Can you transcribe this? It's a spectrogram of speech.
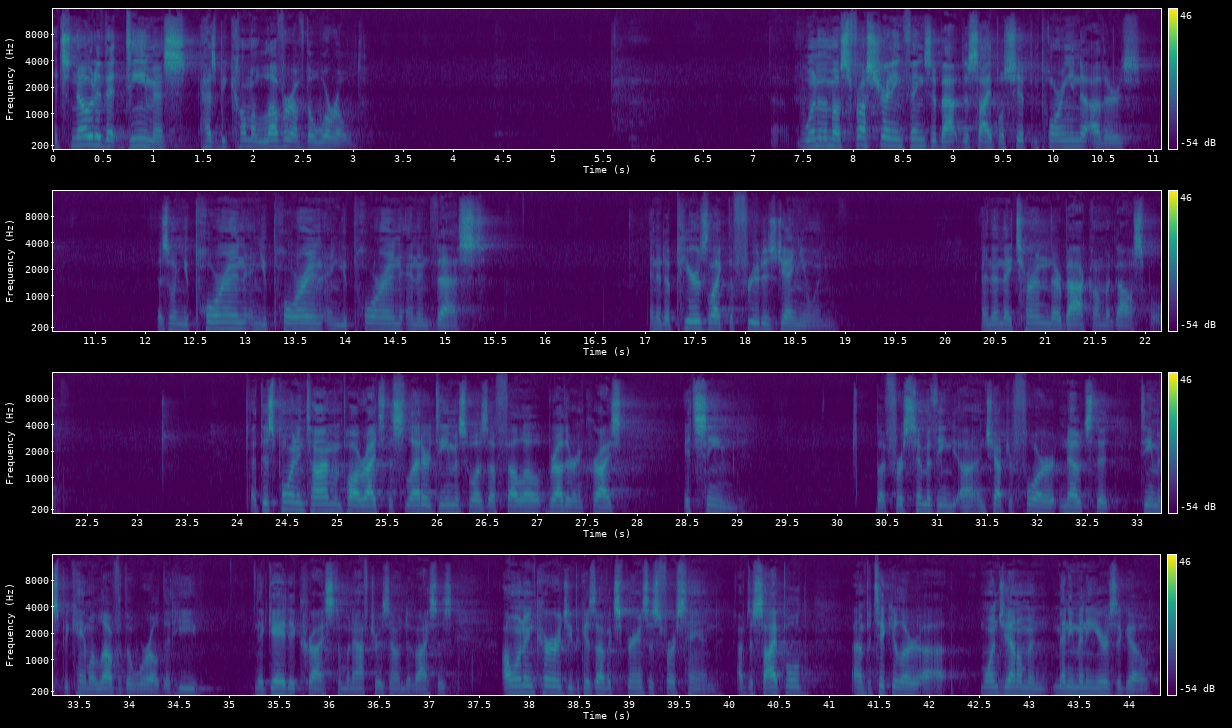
it's noted that Demas has become a lover of the world. One of the most frustrating things about discipleship and pouring into others is when you pour in and you pour in and you pour in and invest, and it appears like the fruit is genuine, and then they turn their back on the gospel. At this point in time, when Paul writes this letter, Demas was a fellow brother in Christ, it seemed. But 1 Timothy uh, in chapter 4 notes that Demas became a lover of the world, that he negated Christ and went after his own devices. I want to encourage you because I've experienced this firsthand. I've discipled, in particular, uh, one gentleman many, many years ago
